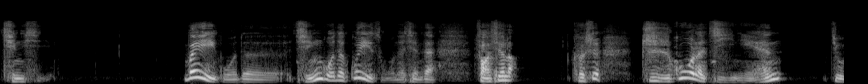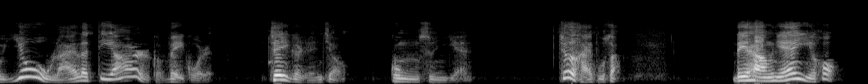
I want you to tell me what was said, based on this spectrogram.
清洗。魏国的秦国的贵族呢，现在放心了。可是只过了几年。就又来了第二个魏国人，这个人叫公孙衍。这还不算，两年以后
